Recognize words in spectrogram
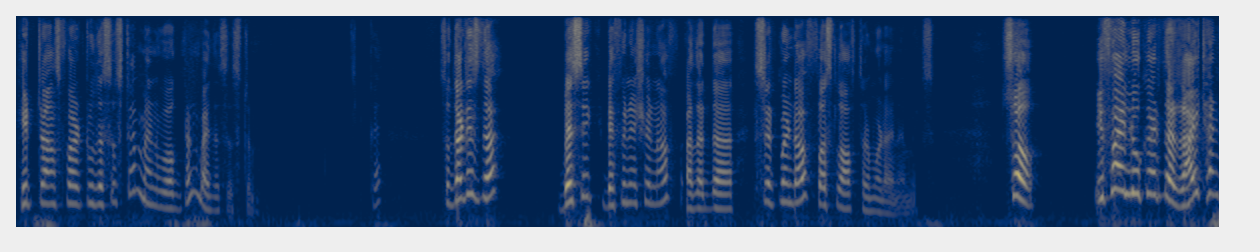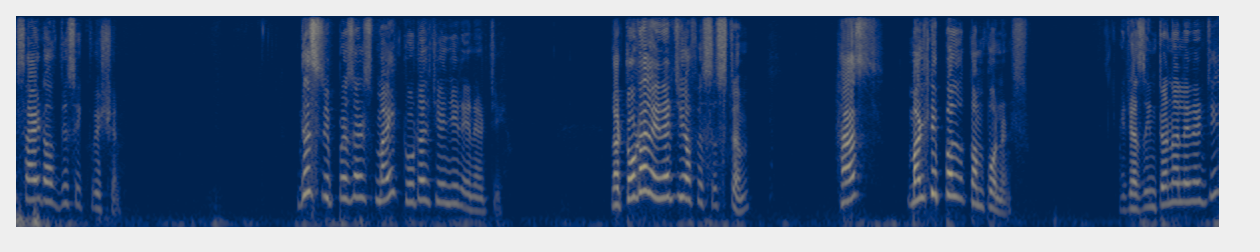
heat transfer to the system and work done by the system. Okay. So, that is the basic definition of uh, other the statement of first law of thermodynamics. So, if I look at the right hand side of this equation, this represents my total change in energy. The total energy of a system has multiple components. It has internal energy,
